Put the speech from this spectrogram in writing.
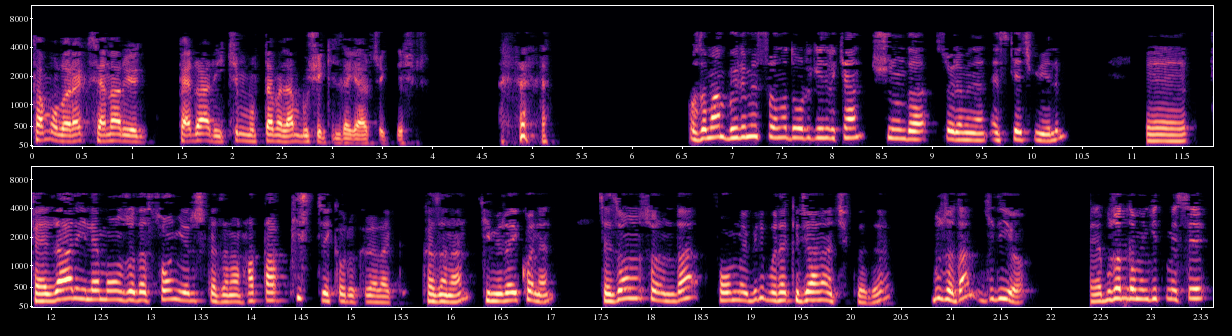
Tam olarak senaryo Ferrari için muhtemelen bu şekilde gerçekleşir. o zaman bölümün sonuna doğru gelirken şunu da söylemeden es geçmeyelim. Ee, Ferrari ile Monza'da son yarış kazanan hatta pist rekoru kırarak kazanan Kimi Raikkonen sezon sonunda Formula 1'i bırakacağını açıkladı. Buz adam gidiyor. E, buz adamın gitmesi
